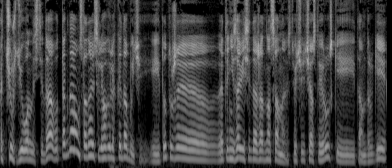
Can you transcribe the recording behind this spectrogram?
отчужденности, да, вот тогда он становится легкой, легкой добычей. И тут уже это не зависит даже от национальности. Очень часто и русские, и там другие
